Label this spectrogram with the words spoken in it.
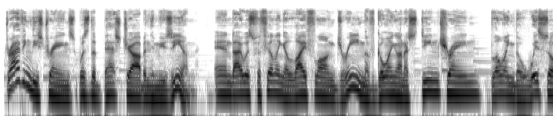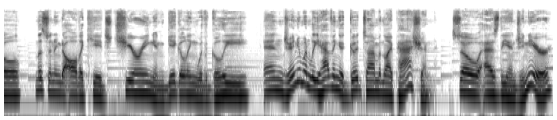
Driving these trains was the best job in the museum and I was fulfilling a lifelong dream of going on a steam train, blowing the whistle, listening to all the kids cheering and giggling with glee, and genuinely having a good time with my passion. So, as the engineer,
